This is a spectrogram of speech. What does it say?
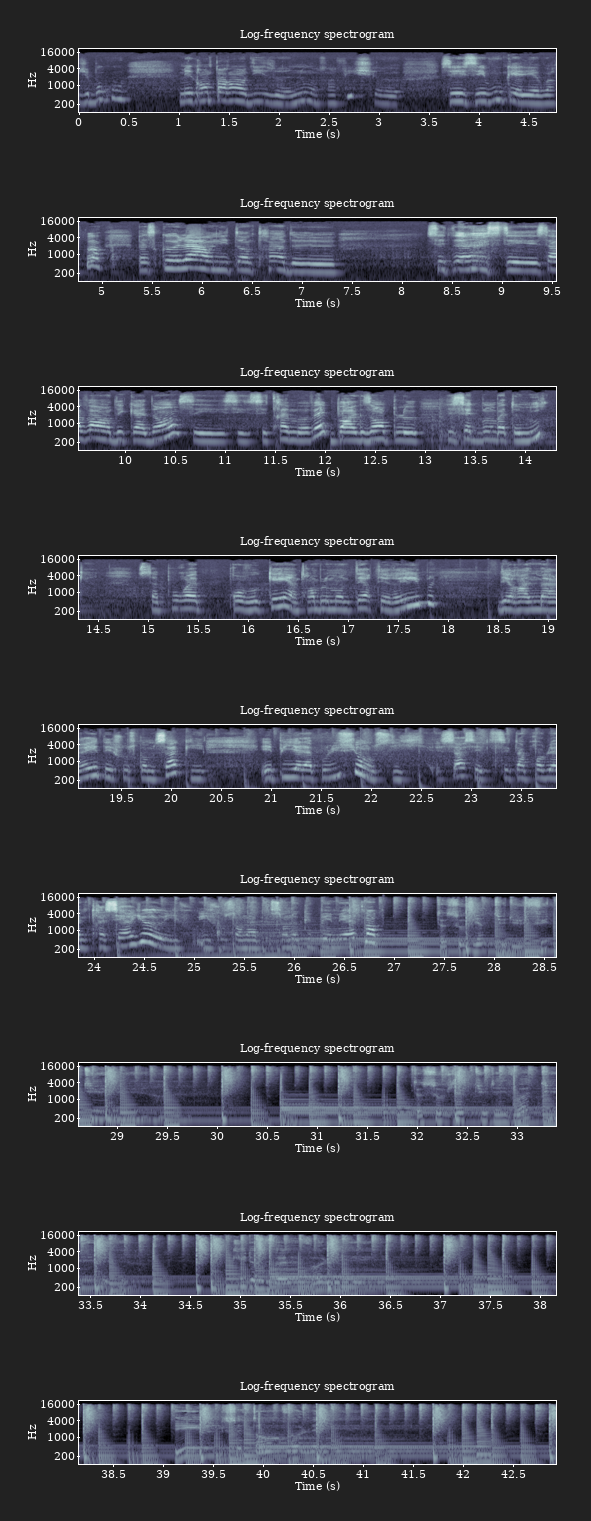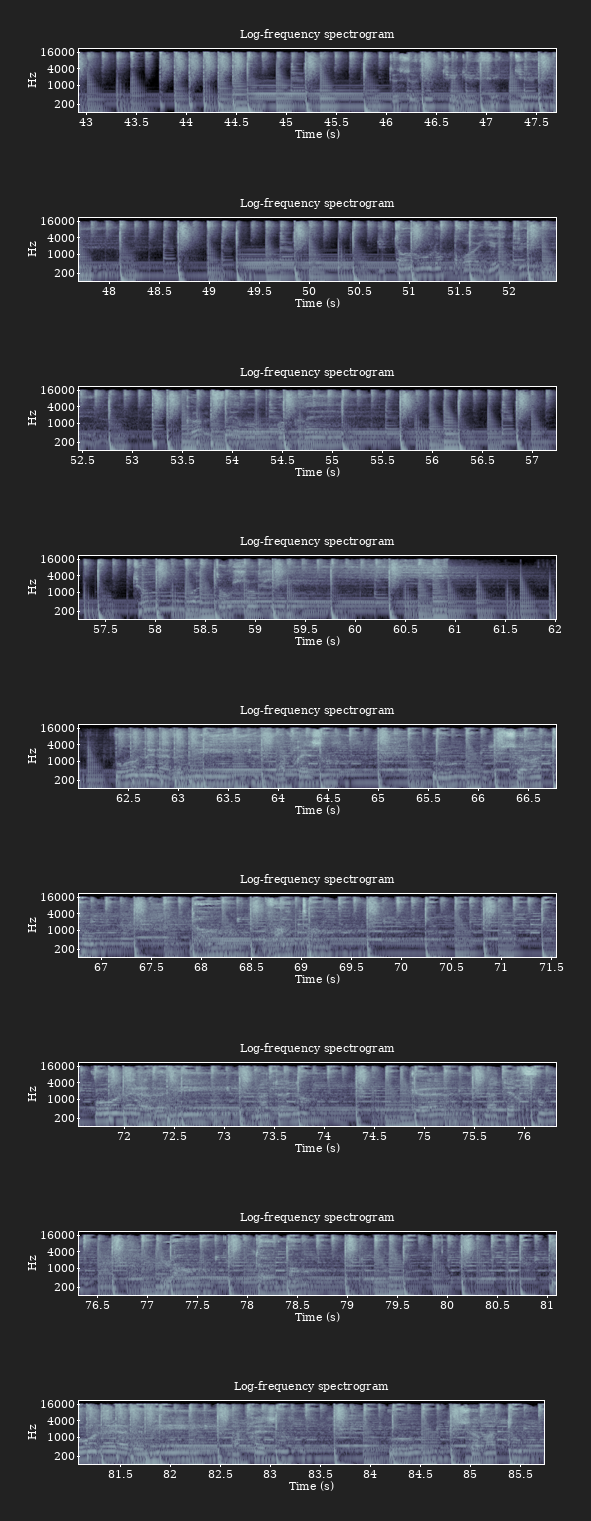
J'ai beaucoup. Mes grands-parents disent euh, nous on s'en fiche. euh, c'est vous qui allez avoir peur. Parce que là on est en train de. C'est, ça va en décadence et c'est, très mauvais. Par exemple, cette bombe atomique, ça pourrait provoquer un tremblement de terre terrible, des raz-de-marée, des choses comme ça. Et puis il y a la pollution aussi. Et ça, c'est, un problème très sérieux. Il faut, il faut s'en occuper immédiatement. Te souviens-tu du maintenant que la terre fond lentement. Où en est l'avenir à présent? Où sera-t-on?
